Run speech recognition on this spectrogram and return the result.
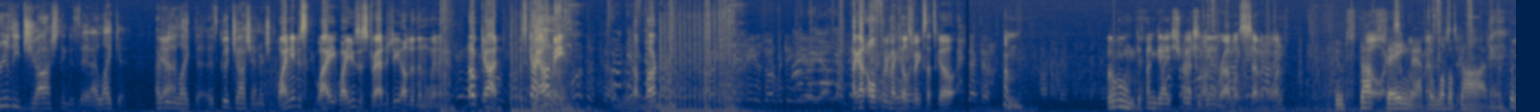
really Josh thing to say. I like it. I Yeah. really like that. It's good Josh energy. Why need to? Why? Why use a strategy other than winning? Oh God! This guy on me. The fuck? I got all three of my kill streaks. Let's go. Hmm. Boom. Defend guy strikes Imagine again. Bravo seven one. Dude, stop Oh, saying I'm that for the love of. God.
